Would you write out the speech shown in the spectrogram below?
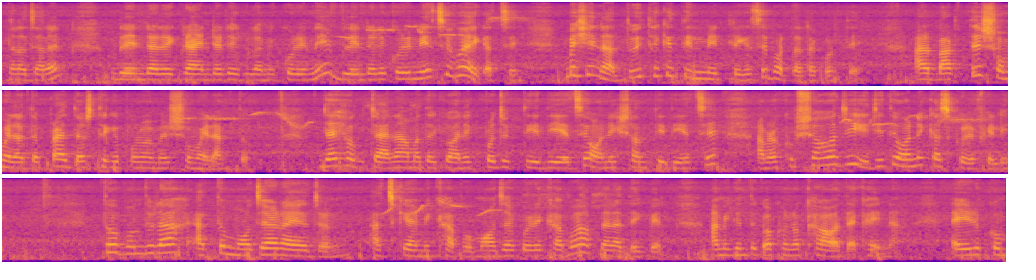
আপনারা জানেন। ব্লেন্ডারে, গ্রাইন্ডারে এগুলো আমি করে নিই ব্লেন্ডারে করে নিয়েছি, হয়ে গেছে। বেশি না, দুই থেকে তিন মিনিট লেগেছে ভর্তাটা করতে। আর বাড়তে সময় লাগতো, প্রায় দশ থেকে পনেরো মিনিট সময় লাগতো। যাই হোক, চায়না আমাদেরকে অনেক প্রযুক্তি দিয়েছে, অনেক শান্তি দিয়েছে। আমরা খুব সহজেই ইজিতে অনেক কাজ করে ফেলি। তো বন্ধুরা, এত মজার আয়োজন। আজকে আমি খাব, মজা করে খাব, আপনারা দেখবেন। আমি কিন্তু কখনো খাওয়া দেখাই না। এইরকম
